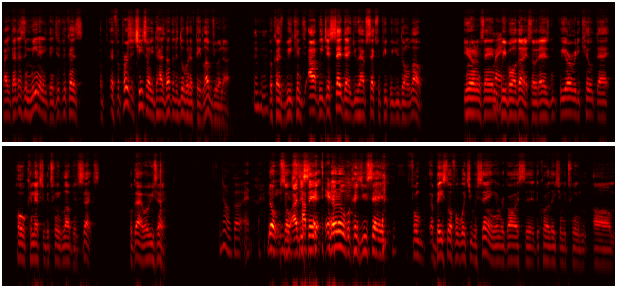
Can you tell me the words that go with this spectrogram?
Like that doesn't mean anything. Just because if a person cheats on you, that has nothing to do with if they loved you or not. hmm because we can uh, we just said that you have sex with people you don't love you know what i'm saying Right. we've all done it so there's we already killed that whole connection between love and sex but guy what were you saying No, go ahead. no You so i just said right no no because you said from uh, based off of what you were saying in regards to the correlation between um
